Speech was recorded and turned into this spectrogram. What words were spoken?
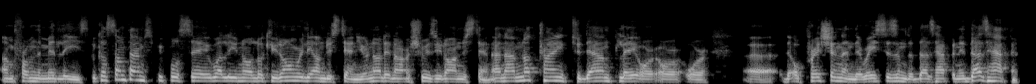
I'm from the Middle East. Because sometimes people say, well, you know, look, you don't really understand. You're not in our shoes. You don't understand. And I'm not trying to downplay or, or, or uh, the oppression and the racism that does happen. It does happen.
